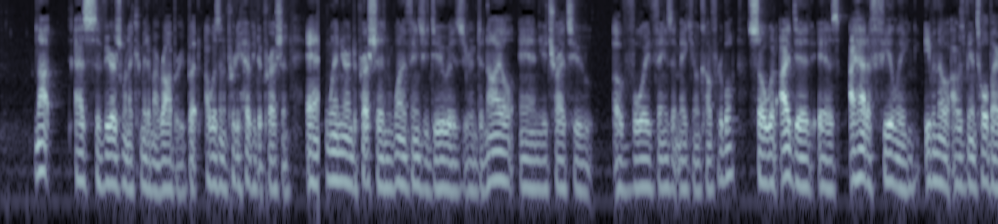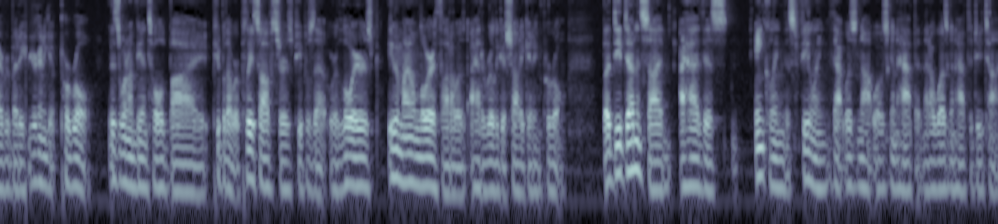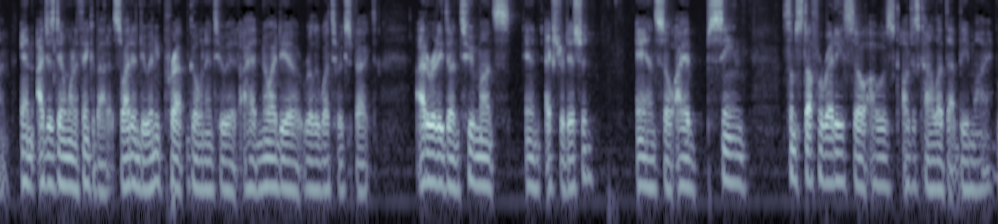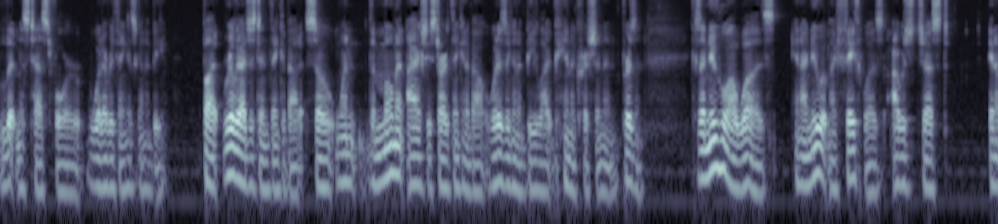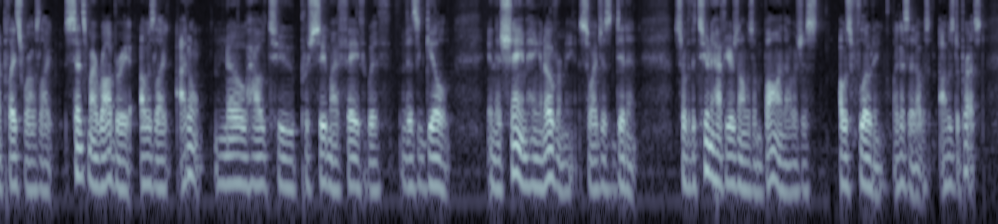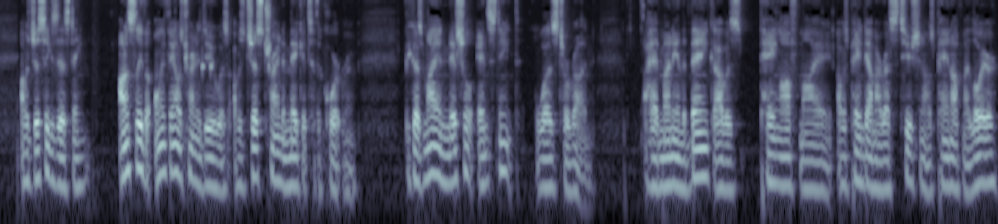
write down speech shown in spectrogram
not as severe as when I committed my robbery, but I was in a pretty heavy depression. And when you're in depression, one of the things you do is you're in denial and you try to avoid things that make you uncomfortable. So what I did is I had a feeling, even though I was being told by everybody, you're going to get parole. This is what I'm being told by people that were police officers, people that were lawyers. Even my own lawyer thought I was I had a really good shot at getting parole. But deep down inside, I had this inkling, this feeling that was not what was going to happen, that I was going to have to do time. And I just didn't want to think about it. So I didn't do any prep going into it. I had no idea really what to expect. I'd already done two months in extradition. And so I had seen some stuff already. So I was, I'll just kind of let that be my litmus test for what everything is going to be. But really, I just didn't think about it. So when the moment I actually started thinking about what is it going to be like being a Christian in prison, because I knew who I was and I knew what my faith was, I was just in a place where I was like, since my robbery, I was like, I don't know how to pursue my faith with this guilt and this shame hanging over me. So I just didn't. So for the two and a half years I was on bond, I was just I was floating. Like I said, I was I was depressed. I was just existing. Honestly, the only thing I was trying to do was I was just trying to make it to the courtroom because my initial instinct was to run. I had money in the bank. I was paying off my I was paying down my restitution. I was paying off my lawyer.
